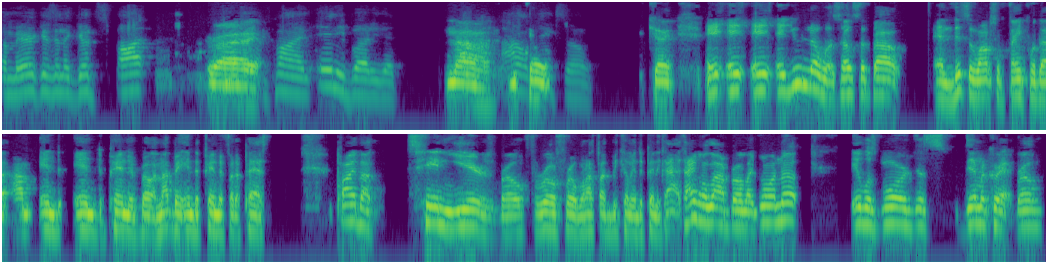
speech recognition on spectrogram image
America's in a good spot? Right. You can't find anybody that. No, I, I don't think so. Okay, and, and, and, and, you know what's else about, and this is why I'm so thankful that I'm in, independent, bro. And I've been independent for the past probably about ten years, bro. For real, for real. When I started becoming independent, I, I ain't gonna lie, bro. Like growing up, it was more just Democrat, bro.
